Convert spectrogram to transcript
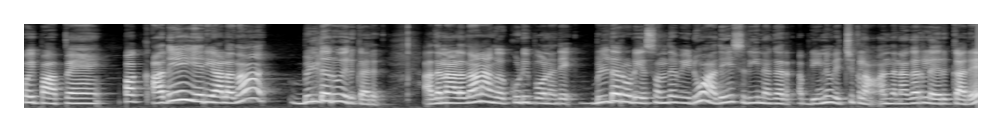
போய் பார்ப்பேன். பக் அதே ஏரியாவில் தான் பில்டரும் இருக்கார். அதனால தான் நாங்கள் குடி போனதே. பில்டருடைய சொந்த வீடும் அதே ஸ்ரீநகர் அப்படின்னு வச்சுக்கலாம். அந்த நகரில் இருக்கார்.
